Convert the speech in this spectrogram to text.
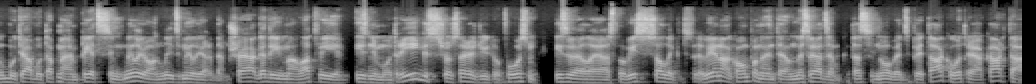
nu, būtu jābūt apmēram 500 miljonu līdz miljardam. Šajā gadījumā Latvija, izņemot Rīgas šo sarežģīto posmu, izvēlējās to visu salikt vienā komponentē, un mēs redzam, ka tas ir novedis pie tā, ka otrajā kārtā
